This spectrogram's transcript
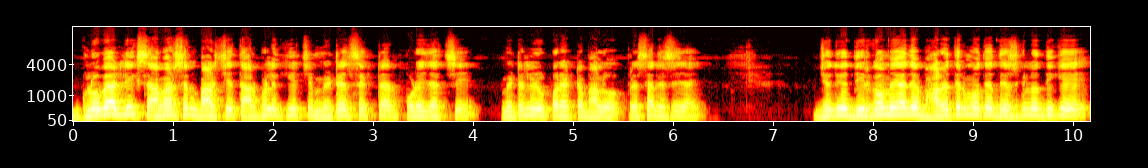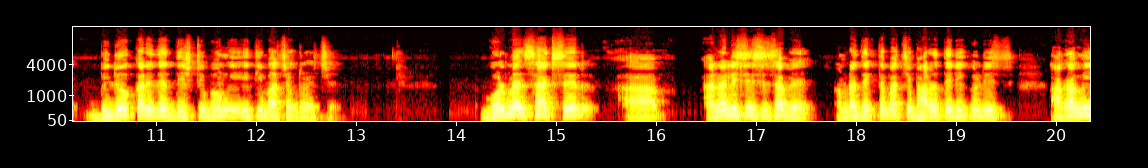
গ্লোবাল রিক্স অ্যাভারশন বাড়ছে, তার ফলে কী হচ্ছে? মেটাল সেক্টর পড়ে যাচ্ছে মেটালের উপর একটা ভালো প্রেসার এসে যায়। যদিও দীর্ঘমেয়াদে ভারতের মতো দেশগুলোর দিকে বিনিয়োগকারীদের দৃষ্টিভঙ্গি ইতিবাচক রয়েছে। গোল্ডম্যান স্যাক্সের অ্যানালিসিস হিসাবে আমরা দেখতে পাচ্ছি ভারতের ইকুইটিস আগামী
